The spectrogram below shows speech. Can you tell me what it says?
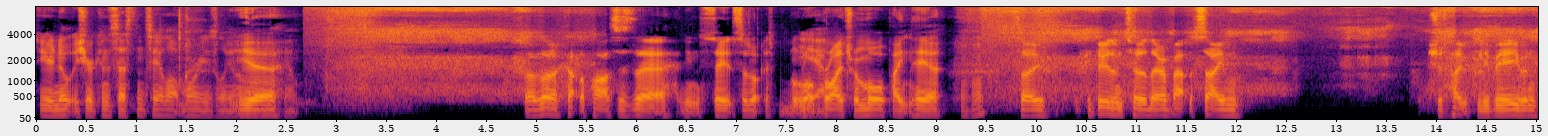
So you notice your consistency a lot more easily. on it. Yeah. So I've done a couple of passes there, and you can see it's a lot, it's a lot Yeah. brighter and more paint here. Mm-hmm. So if you do them till they're about the same, should hopefully be even.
